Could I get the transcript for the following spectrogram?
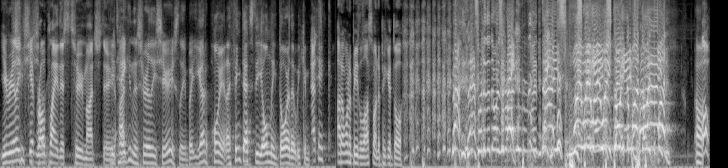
You really Jeez, get shut roleplay this too much, dude. You're taking this really seriously, but you got a point. I think that's the only door that we can I, pick. I don't want to be the last one to pick a door. Ah, Last one to the doors right dies. Wait, wait, wait, wait! Don't hit the button! Don't hit the button! Oh.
